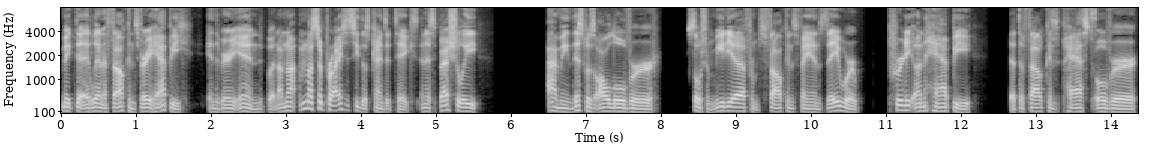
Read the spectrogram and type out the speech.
make the Atlanta Falcons very happy in the very end. But I'm not I'm not surprised to see those kinds of takes, and especially, I mean, this was all over social media from Falcons fans. They were pretty unhappy that the Falcons passed over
